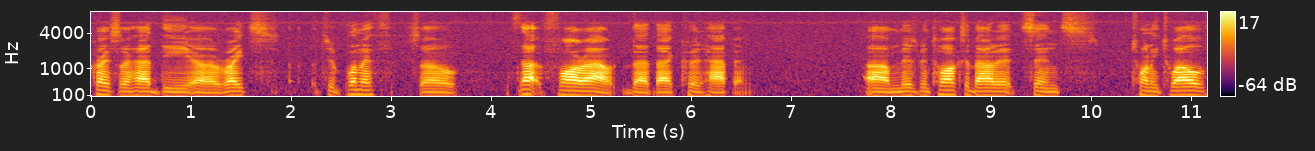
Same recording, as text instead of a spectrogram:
Chrysler had the uh, rights to Plymouth, so it's not far out that that could happen. Um, there's been talks about it since 2012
